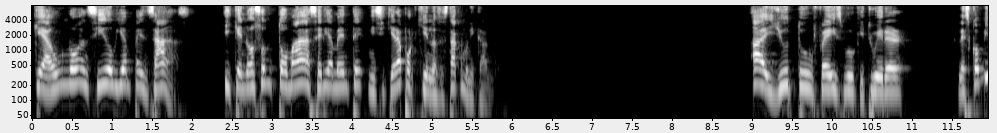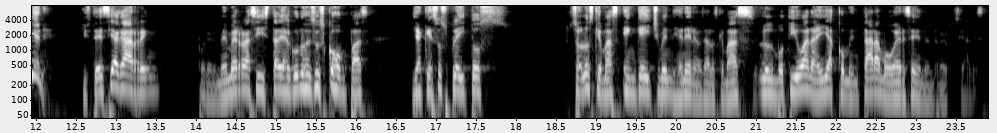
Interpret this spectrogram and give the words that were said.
que aún no han sido bien pensadas y que no son tomadas seriamente ni siquiera por quien los está comunicando. A YouTube, Facebook y Twitter les conviene que ustedes se agarren por el meme racista de algunos de sus compas, ya que esos pleitos son los que más engagement generan, o sea, los que más los motivan ahí a comentar, a moverse en las redes sociales.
